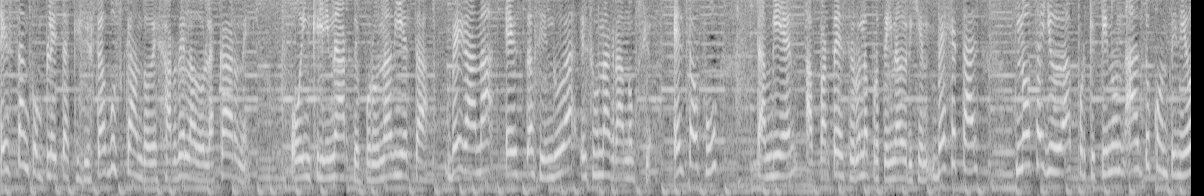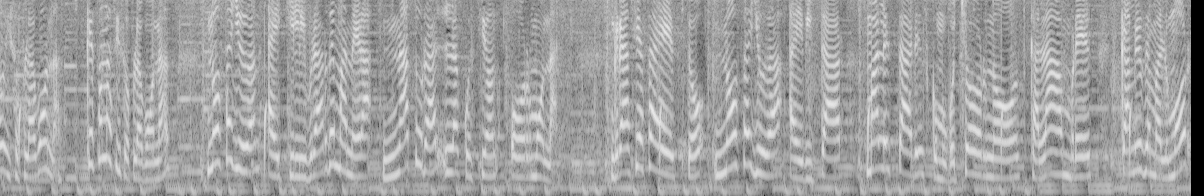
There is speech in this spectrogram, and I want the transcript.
es tan completa que si estás buscando dejar de lado la carne o inclinarte por una dieta vegana, esta sin duda es una gran opción. El tofu también, aparte de ser una proteína de origen vegetal, nos ayuda porque tiene un alto contenido de isoflavonas. ¿Qué son las isoflavonas? Nos ayudan a equilibrar de manera natural la cuestión hormonal. Gracias a esto nos ayuda a evitar malestares como bochornos, calambres, cambios de mal humor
